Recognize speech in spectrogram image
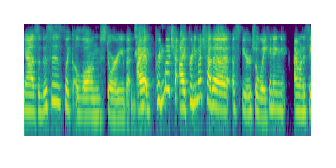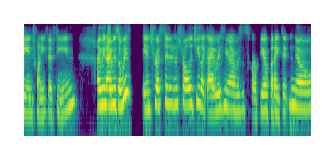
Yeah so this is like a long story but i had pretty much i pretty much had a, a spiritual awakening i want to say in 2015 i mean i was always interested in astrology like i always knew i was a scorpio but i didn't know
